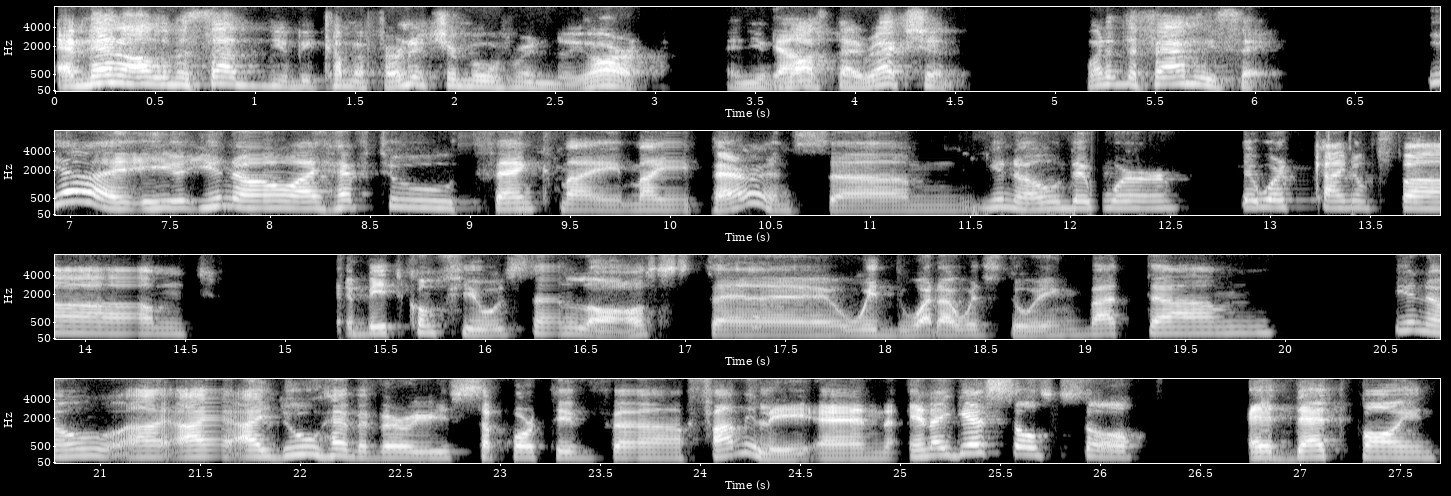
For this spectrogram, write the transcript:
And then all of a sudden you become a furniture mover in New York and you've yeah. lost direction. What did the family say? Yeah, you, you know, I have to thank my my parents. Um, you know, they were they were kind of um, a bit confused and lost uh, with what I was doing, but um, you know, I, I, I do have a very supportive uh, family, and and I guess also at that point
